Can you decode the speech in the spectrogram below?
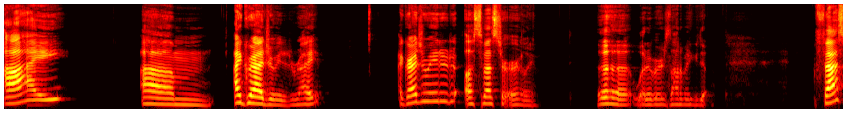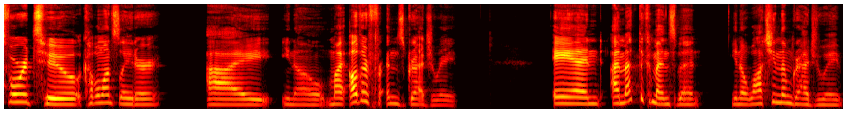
I um I graduated, right? I graduated a semester early. Uh, whatever, it's not a big deal. Fast forward to a couple months later, I, you know, my other friends graduate. And I'm at the commencement, you know, watching them graduate.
